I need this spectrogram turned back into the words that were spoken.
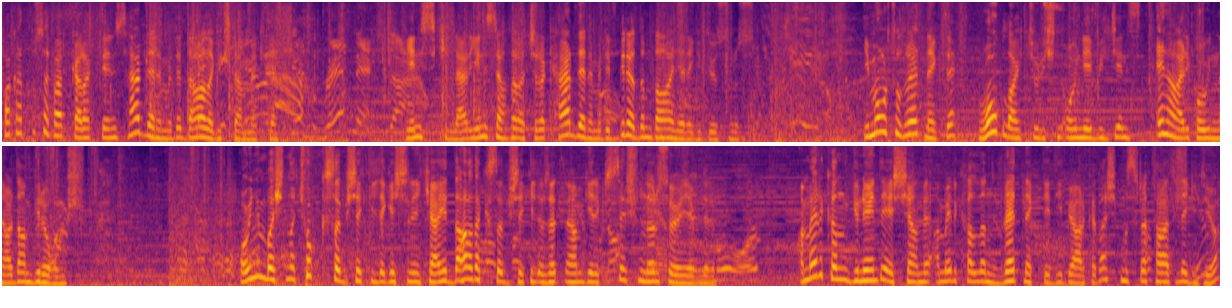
fakat bu sefer karakteriniz her denemede daha da güçlenmekte. Yeni skill'ler, yeni silahlar açarak her denemede bir adım daha ileri gidiyorsunuz. Immortal Redneck'te roguelike tür için oynayabileceğiniz en harika oyunlardan biri olmuş. Oyunun başında çok kısa bir şekilde geçen hikayeyi daha da kısa bir şekilde özetlemem gerekirse şunları söyleyebilirim. Amerika'nın güneyinde yaşayan ve Amerikalıların redneck dediği bir arkadaş Mısır'a tatile gidiyor.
